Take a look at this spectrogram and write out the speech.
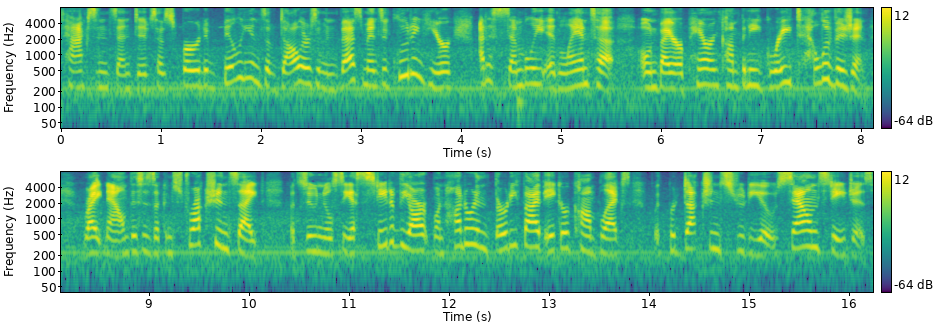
Tax incentives have spurred billions of dollars of investments, including here at Assembly Atlanta, owned by our parent company, Gray Television. Right now, this is a construction site, but soon you'll see a state of the art 135 acre complex with production studios, sound stages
